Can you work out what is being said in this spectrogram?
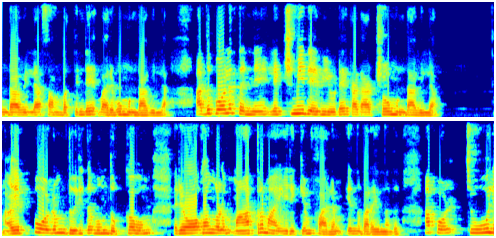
ഉണ്ടാവില്ല സമ്പത്തിന്റെ വരവും ഉണ്ടാവില്ല. അതുപോലെ തന്നെ ലക്ഷ്മി ദേവിയുടെ കടാക്ഷവും ഉണ്ടാവില്ല. എപ്പോഴും ദുരിതവും ദുഃഖവും രോഗങ്ങളും മാത്രമായിരിക്കും ഫലം എന്ന് പറയുന്നത്. അപ്പോൾ ചൂൽ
